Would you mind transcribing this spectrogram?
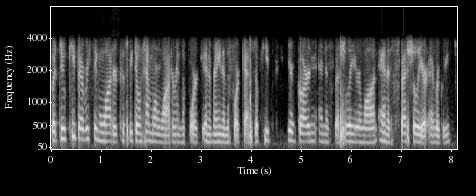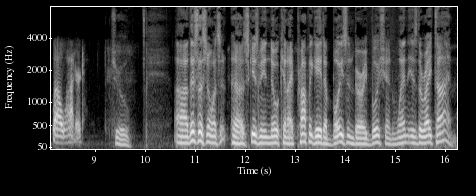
But do keep everything watered because we don't have more water in the fork in the rain in the forecast. So keep your garden and especially your lawn and especially your evergreens well watered. True. Uh, this listener wants, uh, excuse me, no, can I propagate a boysenberry bush and when is the right time?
